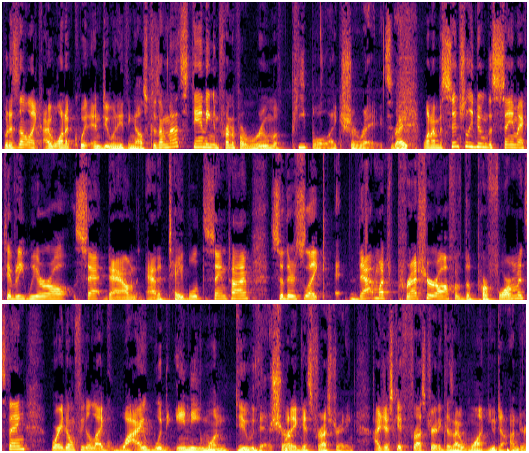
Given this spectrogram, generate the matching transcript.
But it's not like I want to quit and do anything else because I'm not standing in front of a room of people like charades. Right. When I'm essentially doing the same activity, we are all sat down at a table at the same time. So there's like that much pressure off of the performance thing where I don't feel like, why would anyone do this when it gets frustrating? I just get frustrated because I want you to understand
